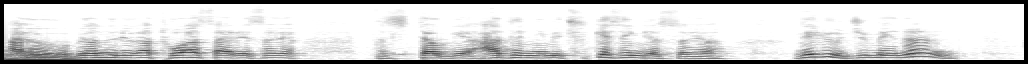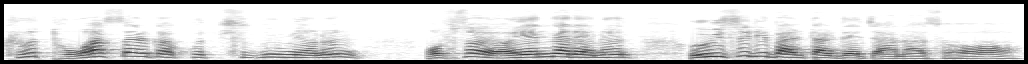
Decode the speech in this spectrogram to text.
아유 며느리가 도화살에서 저기 아드님이 죽게 생겼어요. 근데 요즘에는 그 도화살 갖고 죽으면은 없어요. 옛날에는 의술이 발달되지 않아서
